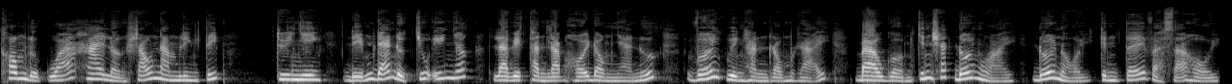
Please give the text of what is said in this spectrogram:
không được quá hai lần 6 năm liên tiếp. Tuy nhiên, điểm đáng được chú ý nhất là việc thành lập Hội đồng Nhà nước với quyền hành rộng rãi, bao gồm chính sách đối ngoại, đối nội, kinh tế và xã hội,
